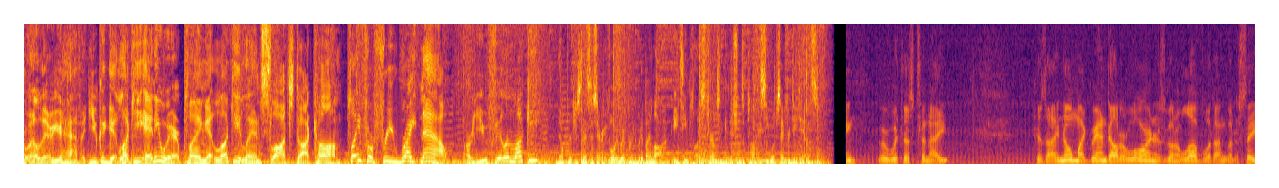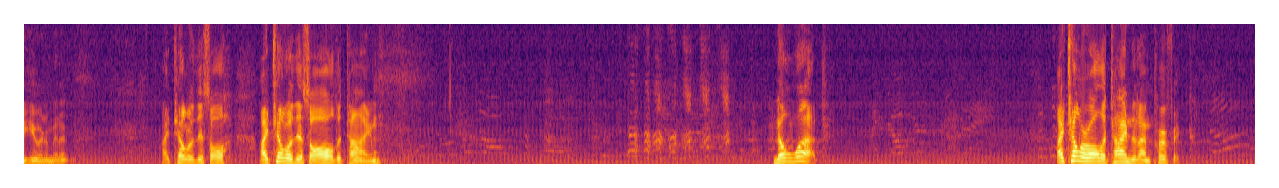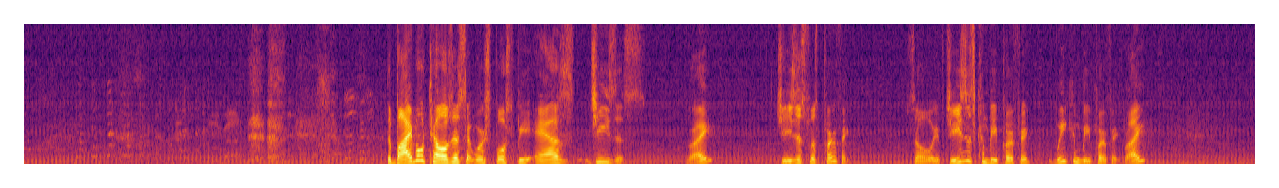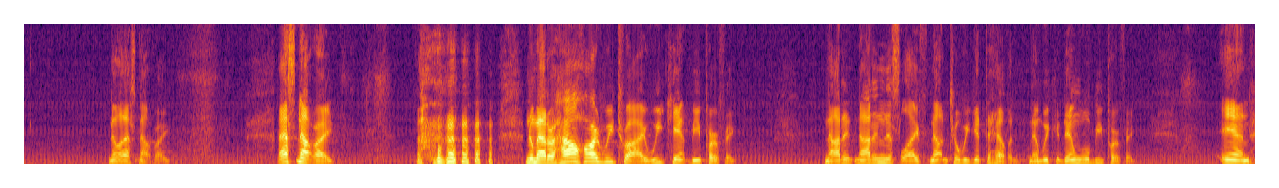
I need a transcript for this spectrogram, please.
Well, there you have it. You can get lucky anywhere playing at LuckyLandSlots.com. Play for free right now. Are you feeling lucky? No purchase necessary. Void where prohibited by law. 18 plus. Terms and conditions apply. See website for details. Are with us tonight because I know my granddaughter Lauren is going to love what I'm going to say here in a minute. I tell her this all. I tell her this all the time. know what? I tell her all the time that I'm perfect. The Bible tells us that we're supposed to be as Jesus, right? Jesus was perfect. So if Jesus can be perfect, we can be perfect, right? No, that's not right. That's not right. no matter how hard we try, we can't be perfect. Not in, not in this life, not until we get to heaven. Then, we then we'll be perfect. And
